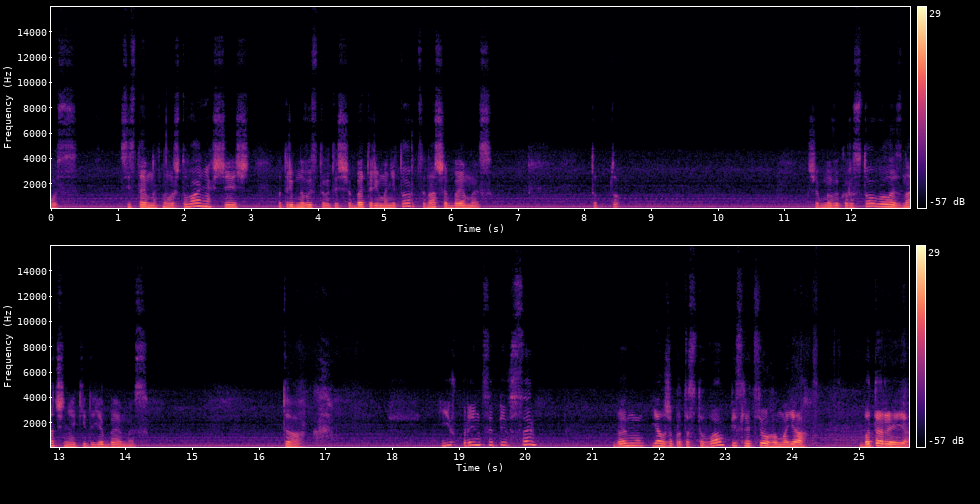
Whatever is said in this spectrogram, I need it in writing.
ось. В системних налаштуваннях ще потрібно виставити, що Battery Monitor це наше BMS. Тобто, щоб ми використовували значення, які дає BMS. Так. І в принципі все. BM Я вже протестував. Після цього моя батарея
